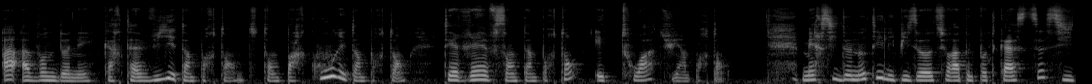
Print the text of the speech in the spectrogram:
à abandonner, car ta vie est importante, ton parcours est important, tes rêves sont importants et toi tu es important. Merci de noter l'épisode sur Apple Podcasts si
